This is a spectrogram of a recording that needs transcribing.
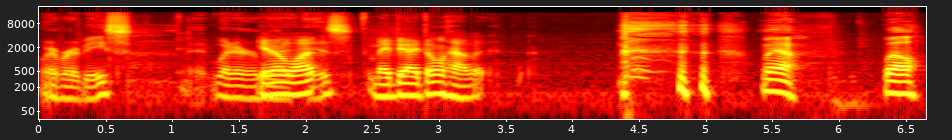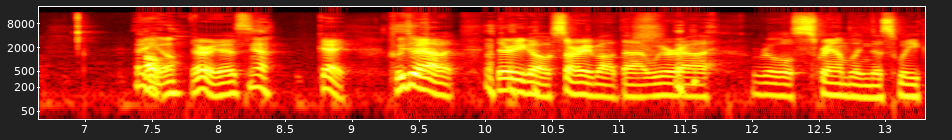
Wherever it be. Whatever You know it what? is. Maybe I don't have it. Yeah. Well, there oh, you go. there it is. Yeah. Okay. We do have it. There you go. Sorry about that. We're uh, we're a little scrambling this week.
